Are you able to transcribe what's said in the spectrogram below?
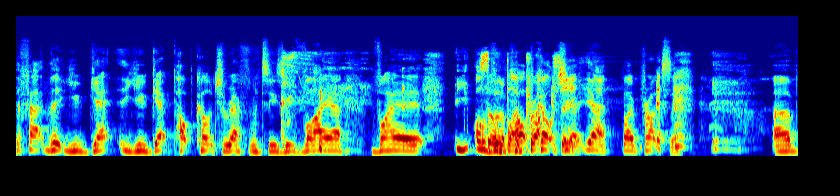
the fact that you get you get pop culture references via via So other by pop proxy. culture, yeah, by proxy. Um,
